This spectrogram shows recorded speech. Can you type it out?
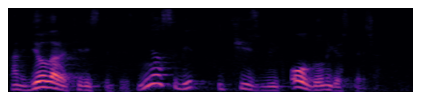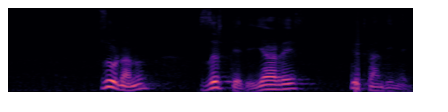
Hani diyorlar ya Filistin, Filistin. Nasıl bir ikiyüzlülük olduğunu göstereceğim. Zurna'nın zırt dediği yerdeyiz. Lütfen dinleyin.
